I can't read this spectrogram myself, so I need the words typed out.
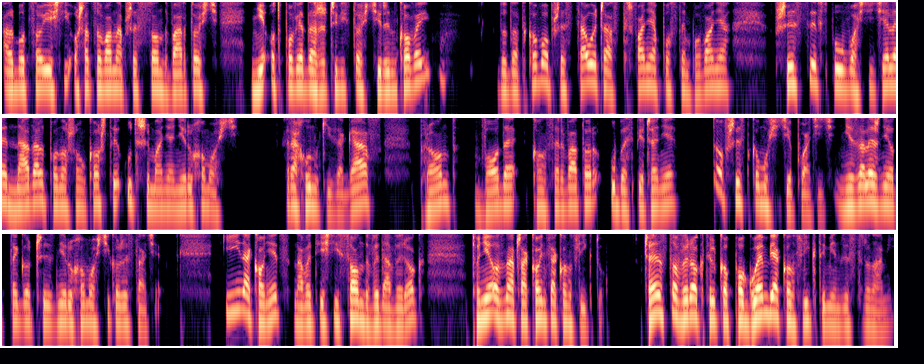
Albo co jeśli oszacowana przez sąd wartość nie odpowiada rzeczywistości rynkowej? Dodatkowo przez cały czas trwania postępowania wszyscy współwłaściciele nadal ponoszą koszty utrzymania nieruchomości. Rachunki za gaz, prąd, wodę, konserwator, ubezpieczenie to wszystko musicie płacić, niezależnie od tego, czy z nieruchomości korzystacie. I na koniec, nawet jeśli sąd wyda wyrok, to nie oznacza końca konfliktu. Często wyrok tylko pogłębia konflikty między stronami.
